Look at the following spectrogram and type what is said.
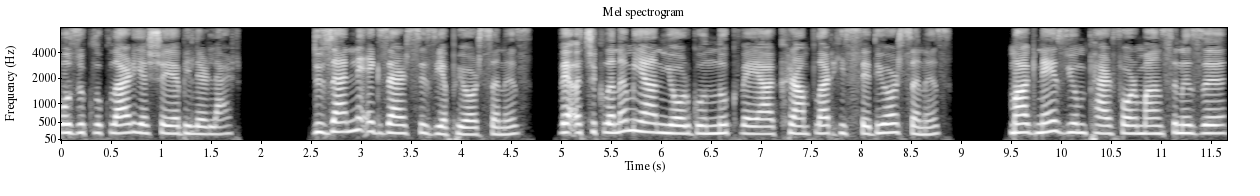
bozukluklar yaşayabilirler. Düzenli egzersiz yapıyorsanız ve açıklanamayan yorgunluk veya kramplar hissediyorsanız, magnezyum performansınızı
